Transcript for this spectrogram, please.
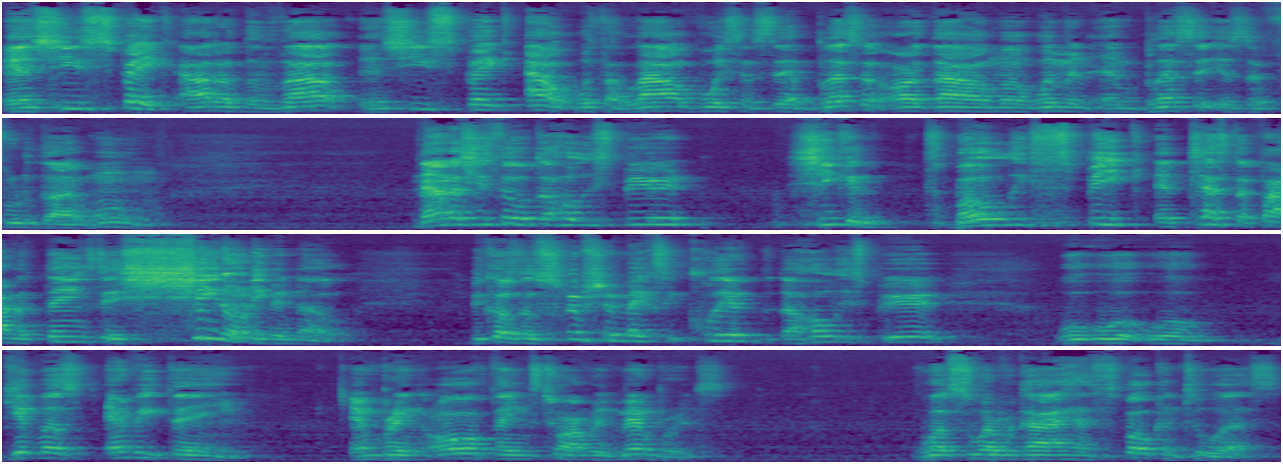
And she spake out of the loud, and she spake out with a loud voice and said, Blessed art thou among women, and blessed is the fruit of thy womb. Now that she's filled with the Holy Spirit, she can boldly speak and testify to things that she don't even know. Because the scripture makes it clear that the Holy Spirit will, will, will give us everything and bring all things to our remembrance, whatsoever God has spoken to us.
